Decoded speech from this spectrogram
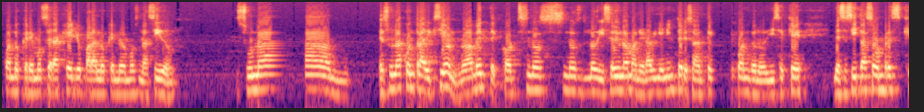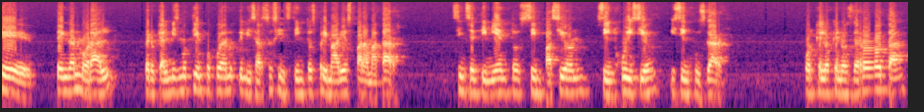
cuando queremos ser aquello para lo que no hemos nacido. Es una, es una contradicción, nuevamente. Kurtz nos, nos lo dice de una manera bien interesante cuando nos dice que necesitas hombres que tengan moral, pero que al mismo tiempo puedan utilizar sus instintos primarios para matar, sin sentimientos, sin pasión, sin juicio y sin juzgar porque lo que nos derrota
